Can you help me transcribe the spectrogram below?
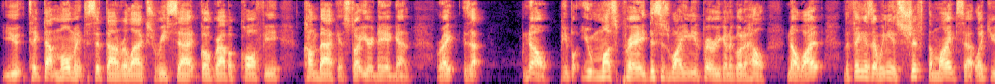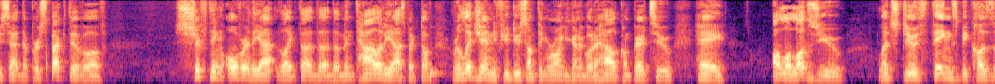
you take that moment to sit down, relax, reset, go grab a coffee, come back and start your day again. Right? Is that no, people, you must pray. This is why you need to pray or you're going to go to hell. No, why? The thing is that we need to shift the mindset, like you said, the perspective of shifting over the like the, the the mentality aspect of religion if you do something wrong you're going to go to hell compared to hey Allah loves you let's do things because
